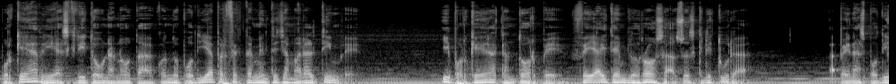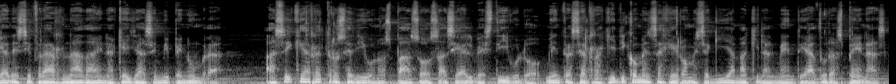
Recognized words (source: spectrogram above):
¿por qué habría escrito una nota cuando podía perfectamente llamar al timbre? ¿Y por qué era tan torpe, fea y temblorosa su escritura? Apenas podía descifrar nada en aquella semipenumbra, así que retrocedí unos pasos hacia el vestíbulo mientras el raquítico mensajero me seguía maquinalmente a duras penas,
